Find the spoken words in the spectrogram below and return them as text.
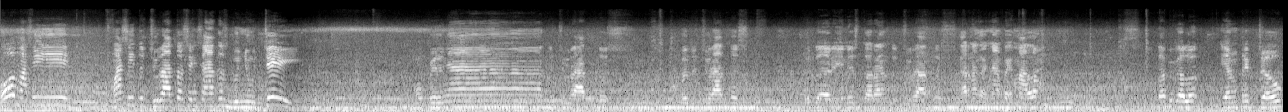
Oh masih masih tujuh ratus yang satu gue nyuci. Mobilnya tujuh ratus. Tujuh ratus. Dari hari ini setoran 700 karena nggak nyampe malam. Tapi kalau yang trip jauh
